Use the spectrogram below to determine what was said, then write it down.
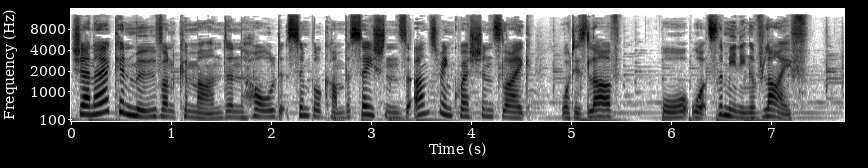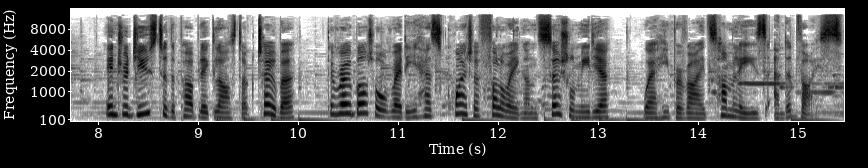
Xian'er can move on command and hold simple conversations, answering questions like, What is love? or What's the meaning of life? Introduced to the public last October, the robot already has quite a following on social media where he provides homilies and advice.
